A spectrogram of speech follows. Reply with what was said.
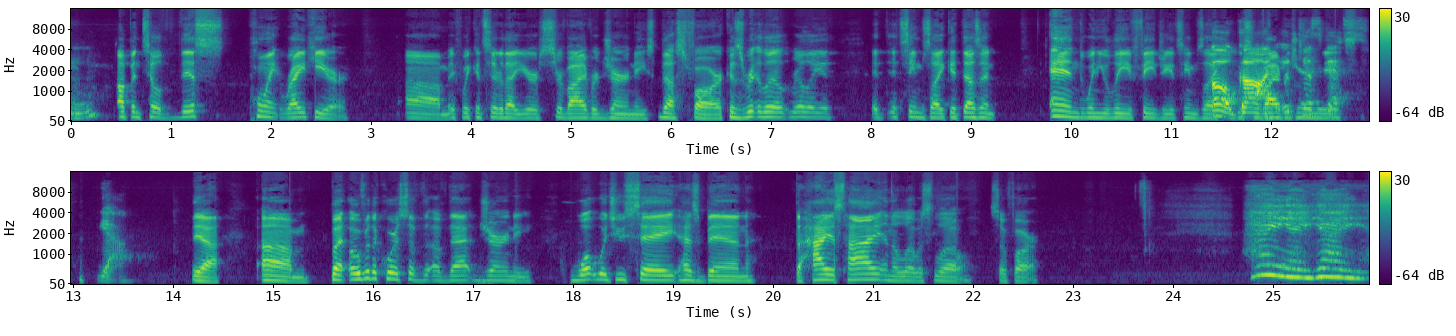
Mhm. up until this point right here. Um, if we consider that your survivor journey thus far, because really, really, it, it it seems like it doesn't end when you leave Fiji. It seems like oh God, survivor it just journey is- yeah. yeah. Um, but over the course of the, of that journey, what would you say has been the highest high and the lowest low so far? Hey, hey, hey.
